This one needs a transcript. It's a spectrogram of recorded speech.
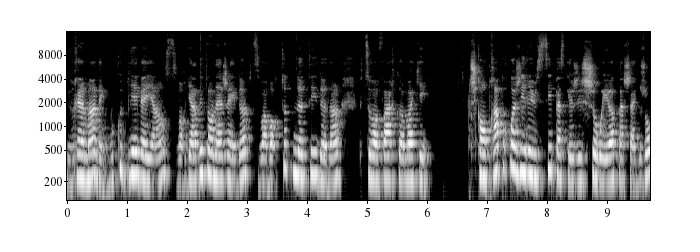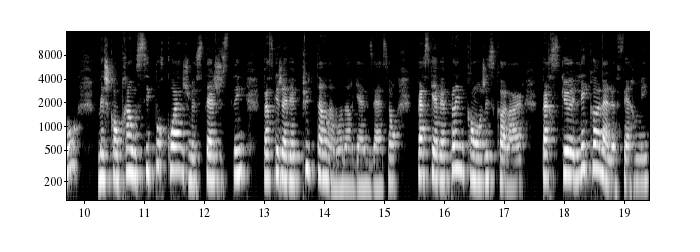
vraiment avec beaucoup de bienveillance, tu vas regarder ton agenda, puis tu vas avoir tout noté dedans, puis tu vas faire comme, OK, je comprends pourquoi j'ai réussi parce que j'ai showé up à chaque jour, mais je comprends aussi pourquoi je me suis ajustée parce que j'avais plus de temps dans mon organisation, parce qu'il y avait plein de congés scolaires, parce que l'école a le fermé.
